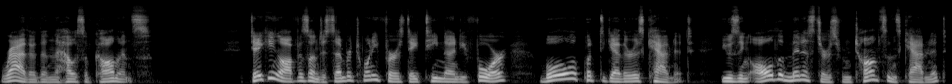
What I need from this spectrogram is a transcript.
rather than the House of Commons. Taking office on December 21, 1894, Bowell put together his cabinet, using all the ministers from Thompson's cabinet,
